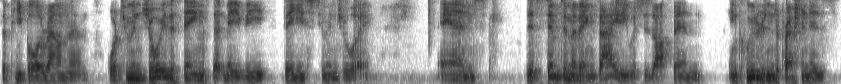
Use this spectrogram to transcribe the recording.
the people around them or to enjoy the things that maybe they used to enjoy. And this symptom of anxiety, which is often included in depression is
